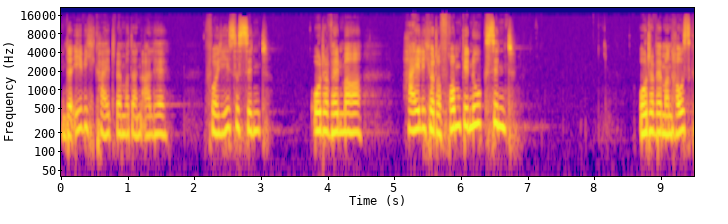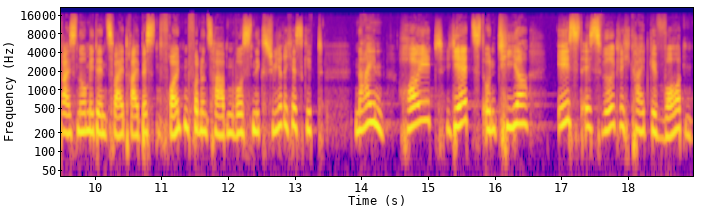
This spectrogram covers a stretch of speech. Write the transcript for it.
in der Ewigkeit, wenn wir dann alle vor Jesus sind oder wenn wir heilig oder fromm genug sind oder wenn wir einen Hauskreis nur mit den zwei, drei besten Freunden von uns haben, wo es nichts Schwieriges gibt. Nein, heute, jetzt und hier ist es Wirklichkeit geworden.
